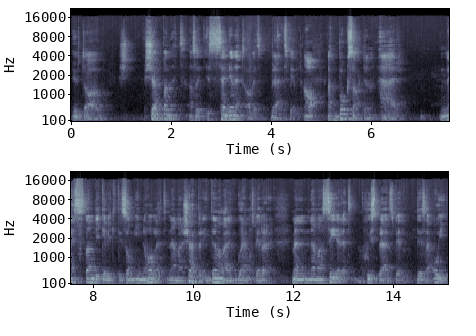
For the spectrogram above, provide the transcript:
utav köpandet, alltså säljandet av ett brädspel. Ja, Att boxarten är nästan lika viktig som innehållet när man köper det. Inte när man väl går hem och spelar det. Men när man ser ett schysst brädspel. Det är så här, oj,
